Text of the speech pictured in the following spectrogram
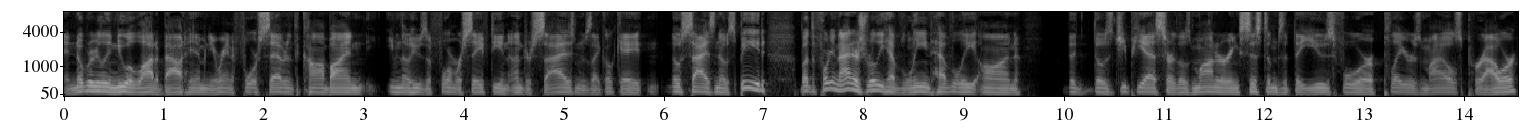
and nobody really knew a lot about him. And he ran a 4 7 at the combine, even though he was a former safety and undersized. And was like, okay, no size, no speed. But the 49ers really have leaned heavily on the, those GPS or those monitoring systems that they use for players' miles per hour.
